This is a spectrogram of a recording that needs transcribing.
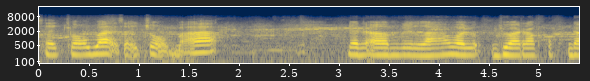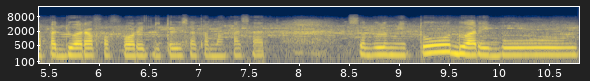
Saya coba saya coba. Dan alhamdulillah walau juara dapat juara favorit di wisata Makassar sebelum itu 2017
